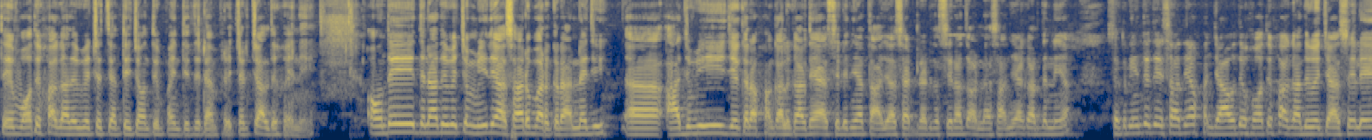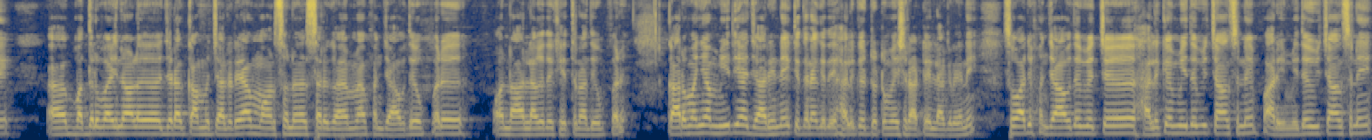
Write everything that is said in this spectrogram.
ਤੇ ਬਹੁਤੇ ਭਾਗਾਂ ਦੇ ਵਿੱਚ 33 34 35 ਦੇ ਟੈਂਪਰੇਚਰ ਚੱਲਦੇ ਹੋਏ ਨੇ। ਆਉਂਦੇ ਦਿਨਾਂ ਦੇ ਵਿੱਚ ਮੀਂਹ ਦੇ ਆਸਾਰ ਬਰਕਰਾਰ ਨੇ ਜੀ। ਅੱਜ ਵੀ ਜੇਕਰ ਆਪਾਂ ਗੱਲ ਕਰਦੇ ਹਾਂ ਇਸ ਵੇਲੇ ਦੀਆਂ ਤਾਜ਼ਾ ਸੈਟਲਾਈਟ ਤਸਵੀਰਾਂ ਤੁਹਾਡੇ ਨਾਲ ਸਾਂਝੀਆਂ ਕਰ ਦਿੰਦੇ ਹਾਂ। ਸਕਰੀਨ ਤੇ ਦੇਖ ਸਕਦੇ ਹਾਂ ਪੰਜਾਬ ਦੇ ਬਹੁਤੇ ਭਾਗਾਂ ਦੇ ਵਿੱਚ ਇਸ ਵੇਲੇ ਅ, ਨਾਲ ਜਿਹੜਾ ਕੰਮ ਚੱਲ ਰਿਹਾ ਮੌਨਸੂਨ ਸਰਗਰਮ ਹੈ ਪੰਜਾਬ ਦੇ ਉੱਪਰ। ਔਰ ਨਾਲ ਲੱਗਦੇ ਖੇਤਰਾਂ ਦੇ ਉੱਪਰ। ਕਾਰਵਾਈਆਂ ਮੀਂਹ ਦੀਆਂ ਜਾਰੀ ਨੇ, ਕਿਤੇ ਨਾ ਕਿਤੇ ਹਲਕੇ ਟੁੱਟਵੇਂ ਛਰਾਟੇ ਲੱਗ ਰਹੇ ਨੇ। ਸੋ ਅੱਜ ਪੰਜਾਬ ਦੇ ਵਿੱਚ ਹਲਕੇ ਮੀਂਹ ਦੇ ਵੀ ਚਾਂਸ ਨੇ, ਭਾਰੀ ਮੀਂਹ ਦੇ ਵੀ ਚਾਂਸ ਨੇ।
